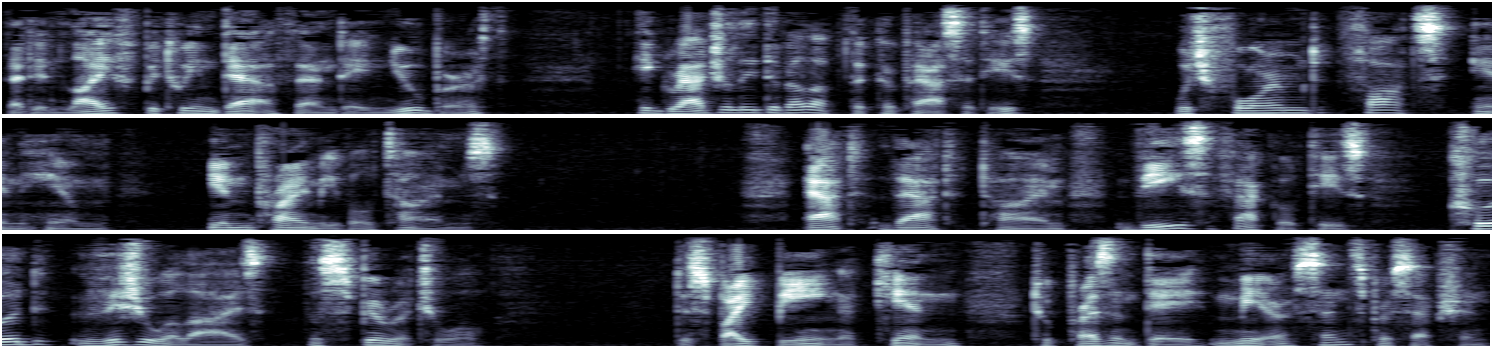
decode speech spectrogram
that in life between death and a new birth, he gradually developed the capacities which formed thoughts in him in primeval times. At that time, these faculties could visualize the spiritual, despite being akin to present day mere sense perception.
